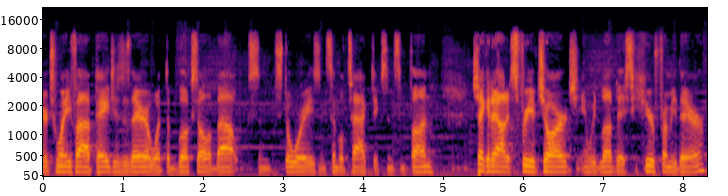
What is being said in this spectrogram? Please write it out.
or 25 pages is there what the book's all about, some stories and simple tactics and some fun. Check it out. It's free of charge, and we'd love to hear from you there.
